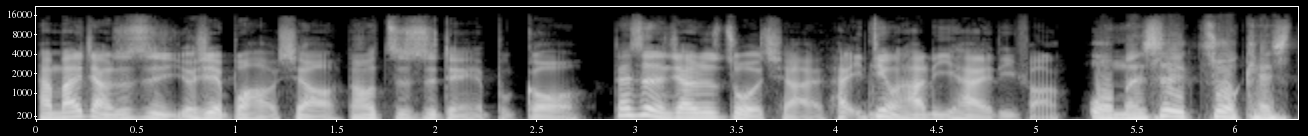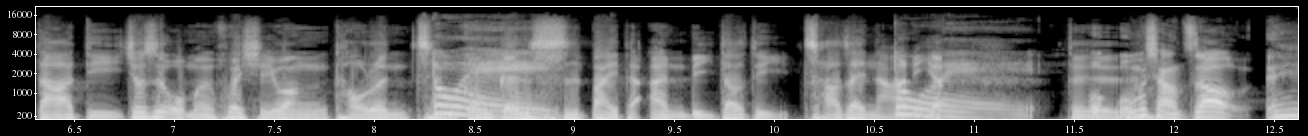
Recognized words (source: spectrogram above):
坦白讲，就是有些也不好笑，然后知识点也不够，但是人家就是做得起来，他一定有他厉害的地方。我们是做 case study，就是我们会希望讨论成功跟失败的案例到底差在哪里啊？对，对，我我们想知道，哎，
